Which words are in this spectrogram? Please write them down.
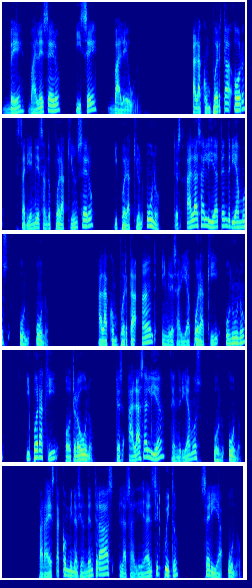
B vale 0 y C vale 1. A la compuerta OR estaría ingresando por aquí un 0 y por aquí un 1. Entonces a la salida tendríamos un 1. A la compuerta AND ingresaría por aquí un 1 y por aquí otro 1. Entonces a la salida tendríamos un 1. Para esta combinación de entradas, la salida del circuito sería 1.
